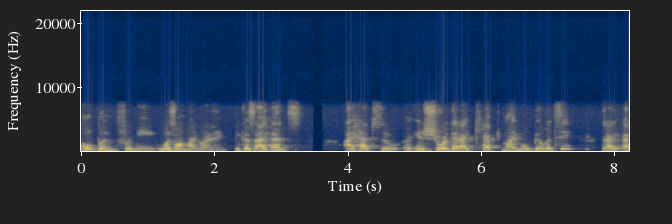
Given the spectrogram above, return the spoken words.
open for me was online learning because I had I had to uh, ensure that I kept my mobility that I,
